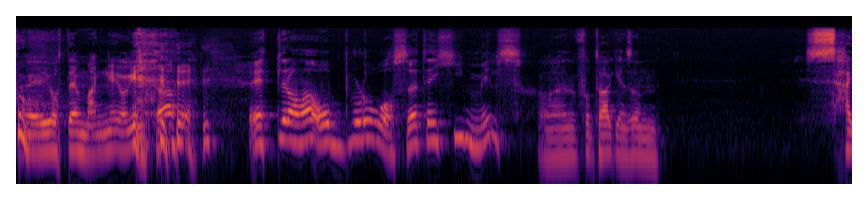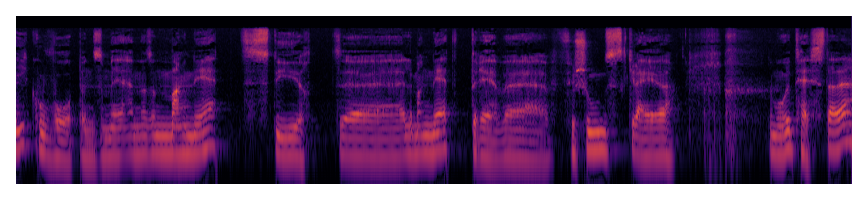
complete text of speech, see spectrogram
Jeg har gjort det mange ganger. Et eller annet, og blåse til himmels. Og få tak i en sånn psykovåpen som er en sånn magnetstyrt eh, Eller magnetdrevet fusjonsgreie. Du må jo teste det.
